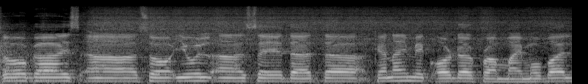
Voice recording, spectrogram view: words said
So guys uh, so you will uh, say that uh, can I make order from my mobile?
